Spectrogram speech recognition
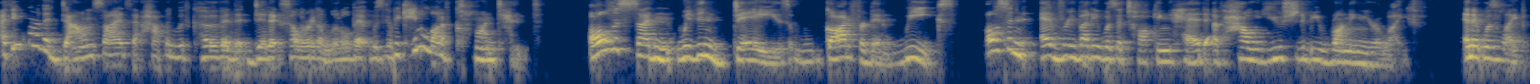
I think one of the downsides that happened with COVID that did accelerate a little bit was there became a lot of content. All of a sudden, within days, God forbid, weeks, all of a sudden, everybody was a talking head of how you should be running your life. And it was like,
